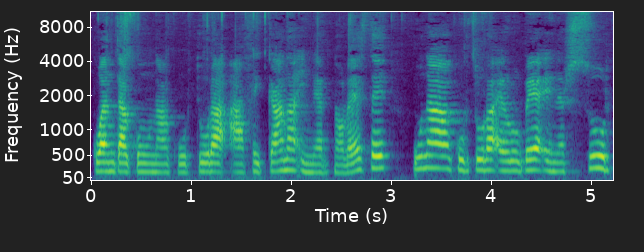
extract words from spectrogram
cuenta con una cultura africana en el noreste, una cultura europea en el sur,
